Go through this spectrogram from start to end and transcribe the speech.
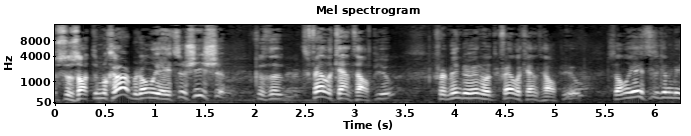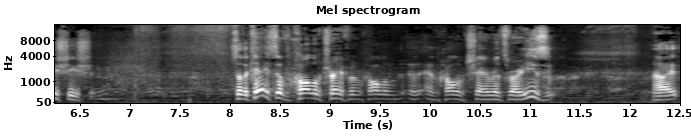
so Zatim but only eight Shishim, because the Tefela can't help you. For Minduin or Tefela can't help you. So only eight is going to be Shishim. So the case of Kol of Treif and and Kol it's very easy. Right?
